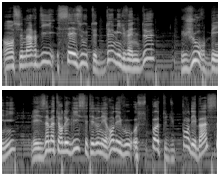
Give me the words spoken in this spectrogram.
En ce mardi 16 août 2022, jour béni, les amateurs de glisse s'étaient donné rendez-vous au spot du Pont des Basses.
